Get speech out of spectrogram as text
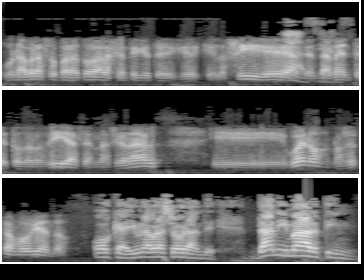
un abrazo para toda la gente que, te, que, que lo sigue Gracias. atentamente todos los días en Nacional y bueno, nos estamos viendo. Ok, un abrazo grande. Dani Martin,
